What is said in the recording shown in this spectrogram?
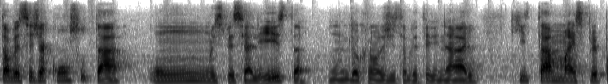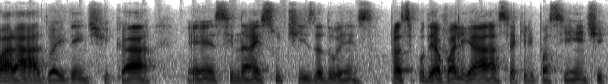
talvez seja consultar um especialista, um endocrinologista veterinário, que está mais preparado a identificar é, sinais sutis da doença, para se poder avaliar se aquele paciente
